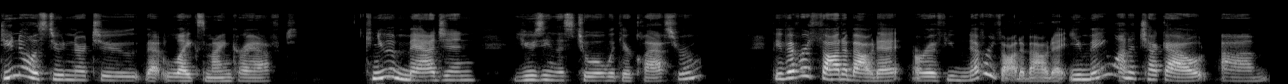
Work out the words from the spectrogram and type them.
Do you know a student or two that likes Minecraft? Can you imagine using this tool with your classroom? If you've ever thought about it, or if you've never thought about it, you may want to check out um,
